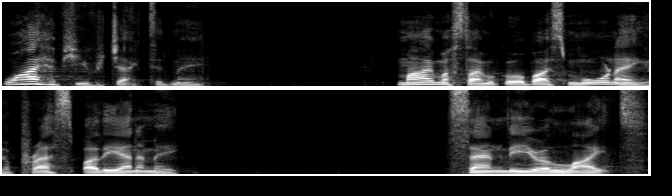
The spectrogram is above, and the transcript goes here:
Why have you rejected me? Why must I go about mourning, oppressed by the enemy? Send me your light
